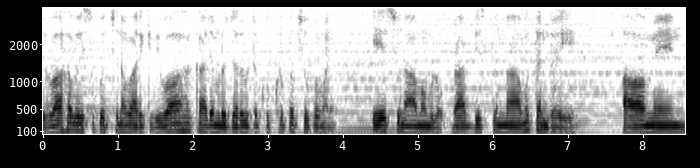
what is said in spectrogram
వివాహ వయసుకొచ్చిన వారికి వివాహ కార్యంలో జరుగుటకు కృప చూపమని ఏసునామములో ప్రార్థిస్తున్నాము తండ్రి. ఆమెన్.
